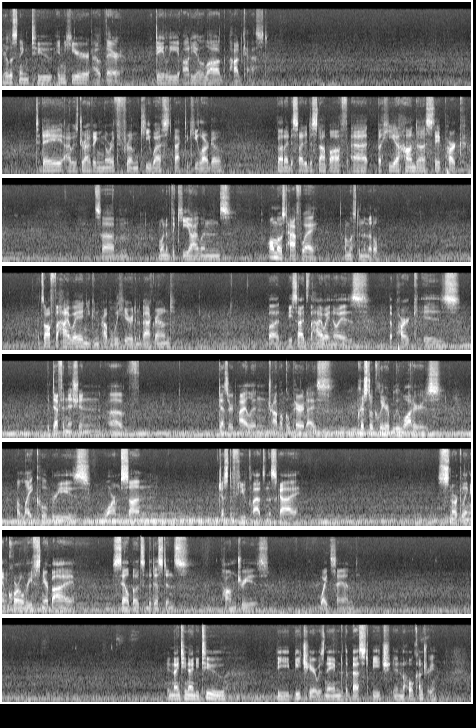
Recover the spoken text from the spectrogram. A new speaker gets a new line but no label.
You're listening to In Here, Out There, a daily audio log podcast. Today I was driving north from Key West back to Key Largo, but I decided to stop off at Bahia Honda State Park. It's um, one of the Key Islands, almost halfway, almost in the middle. It's off the highway and you can probably hear it in the background. But besides the highway noise, the park is the definition of desert island tropical paradise. Crystal clear blue waters, a light cool breeze, warm sun, just a few clouds in the sky. Snorkeling and coral reefs nearby, sailboats in the distance, palm trees, white sand. In 1992, the beach here was named the best beach in the whole country.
